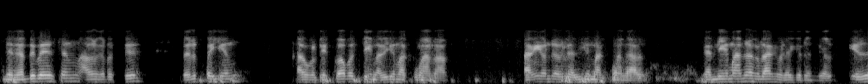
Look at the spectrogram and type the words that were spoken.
இந்த நடுபேசம் அவர்களுக்கு வெறுப்பையும் அவர்களுடைய கோபத்தையும் அதிகமாக்குமானால் பகையொன்றவர்கள் அதிகமாக்குமானால் கண்ணியமானவர்களாக விலகிடுங்கள் இது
